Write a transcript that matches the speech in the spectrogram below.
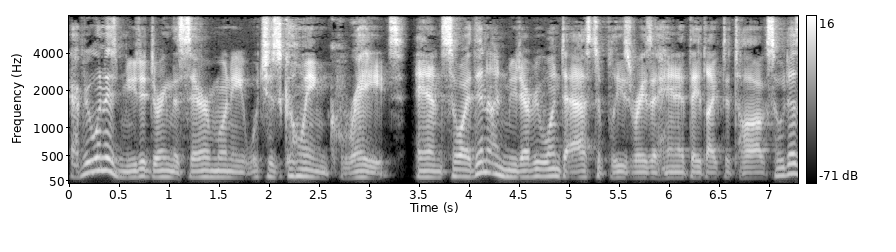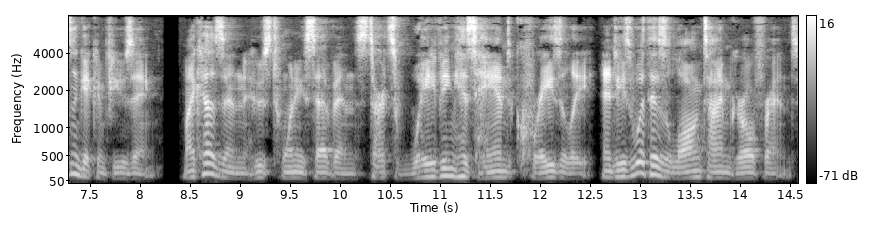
Everyone is muted during the ceremony, which is going great. And so I then unmute everyone to ask to please raise a hand if they'd like to talk so it doesn't get confusing. My cousin, who's 27, starts waving his hand crazily, and he's with his longtime girlfriend.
